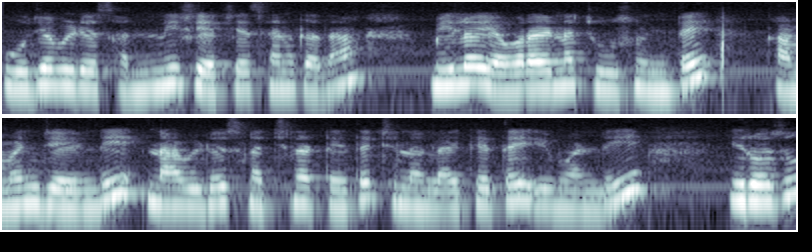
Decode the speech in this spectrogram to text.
పూజ వీడియోస్ అన్నీ షేర్ చేశాను కదా. మీలో ఎవరైనా చూసుంటే కామెంట్ చేయండి. నా వీడియోస్ నచ్చినట్టయితే చిన్న లైక్ అయితే ఇవ్వండి. ఈరోజు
